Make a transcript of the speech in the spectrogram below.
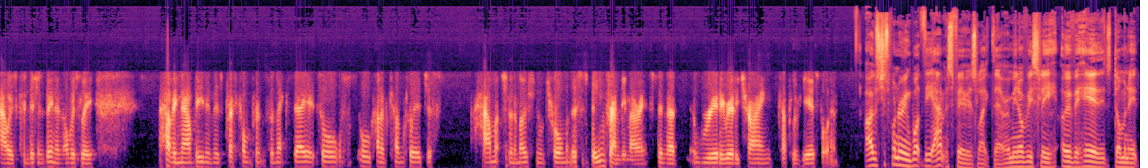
how his condition's been, and obviously having now been in his press conference the next day, it's all all kind of come clear just how much of an emotional trauma this has been for Andy Murray. It's been a, a really, really trying couple of years for him. I was just wondering what the atmosphere is like there. I mean, obviously over here it's dominate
